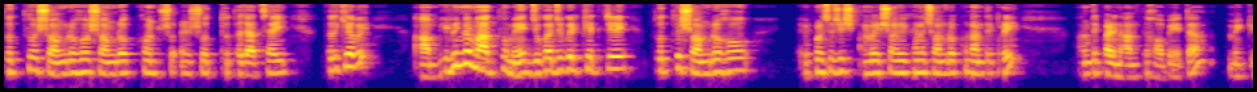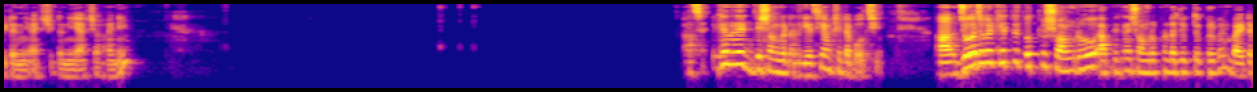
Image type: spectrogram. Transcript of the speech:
তথ্য সংগ্রহ, সংরক্ষণ সত্যতা যাচাই, তাহলে কি হবে? বিভিন্ন মাধ্যমে যোগাযোগের ক্ষেত্রে তথ্য সংগ্রহ আমরা সঙ্গে এখানে সংরক্ষণ আনতে পারি আনতে পারি না, আনতে হবে এটা। আমি একটু এটা নিয়ে আসছি এটা নিয়ে আসা হয়নি। আচ্ছা এখানে যে সংজ্ঞাটা দিয়েছি, আমি সেটা বলছি। যোগাযোগের ক্ষেত্রে তথ্য সংগ্রহ, আপনি এখানে সংরক্ষণটা যুক্ত করবেন, বা এটা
